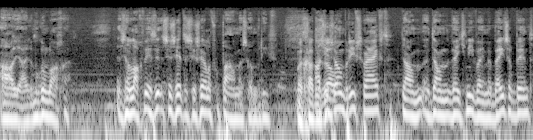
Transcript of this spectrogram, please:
Oh ja, daar moet ik om lachen. Het is een lach. Ze ze zetten zichzelf op paal met zo'n brief. Maar gaat dus Als je wel- zo'n brief schrijft, dan, dan weet je niet waar je mee bezig bent.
